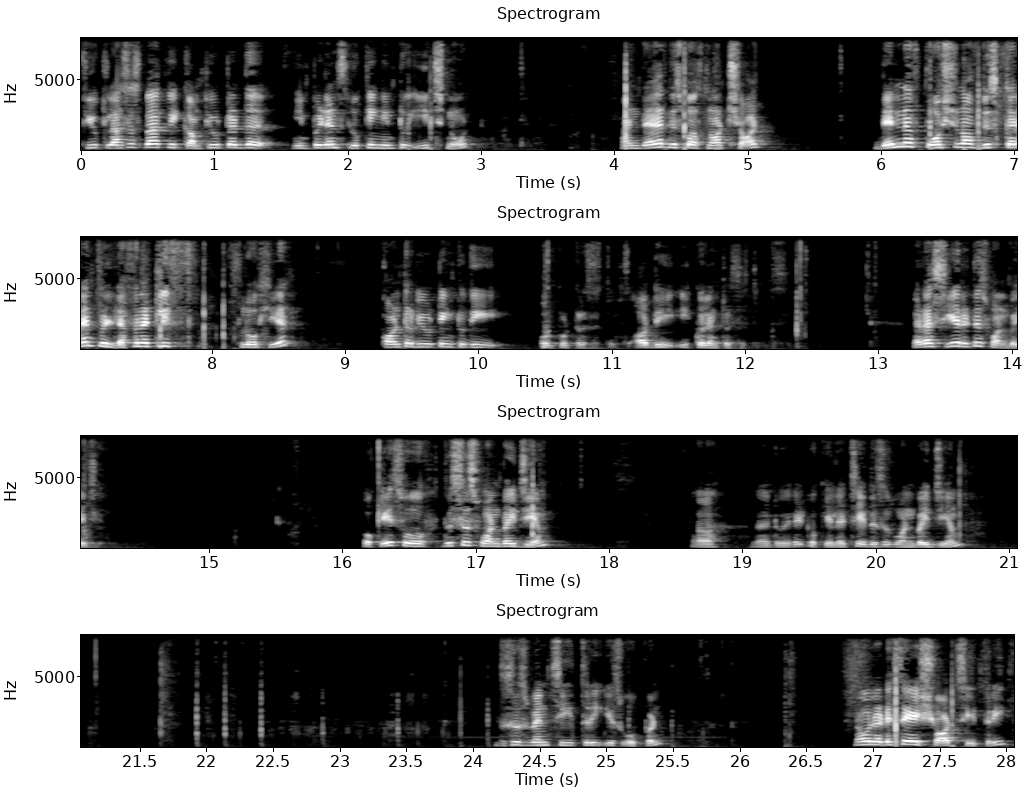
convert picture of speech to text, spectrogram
few classes back, we computed the impedance looking into each node, and there this was not short. Then a portion of this current will definitely flow here, contributing to the output resistance or the equivalent resistance. Whereas here it is 1 by G. Okay, so this is 1 by GM. Uh, where do I write? Okay, let's say this is 1 by GM. This is when C3 is open now let us say short C3,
